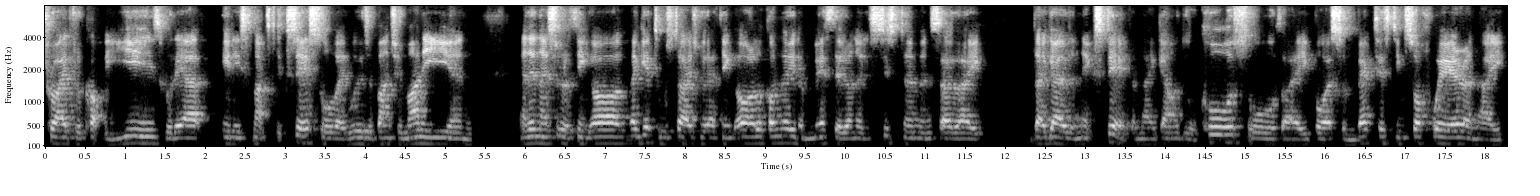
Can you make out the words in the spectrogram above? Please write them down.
trade for a couple of years without any much success or they lose a bunch of money and and then they sort of think, oh, they get to a stage where they think, oh, look, I need a method, I need a system, and so they they go the next step and they go and do a course or they buy some backtesting software and they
